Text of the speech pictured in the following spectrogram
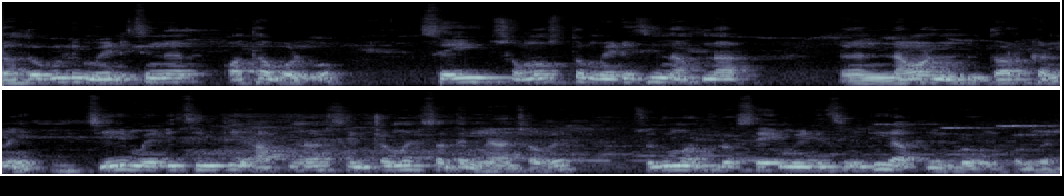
যতগুলি মেডিসিনের কথা বলব, সেই সমস্ত মেডিসিন আপনার নেওয়ার দরকার নেই। যে মেডিসিনটি আপনার সিমটমের সাথে ম্যাচ হবে, শুধুমাত্র সেই মেডিসিনটি আপনি গ্রহণ করবেন।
